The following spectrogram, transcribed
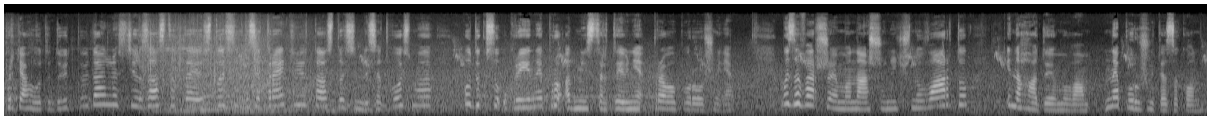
притягувати до відповідальності за статтею 173 та 178 Кодексу України про адміністративні правопорушення. Ми завершуємо нашу нічну варту і нагадуємо вам: не порушуйте закон.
